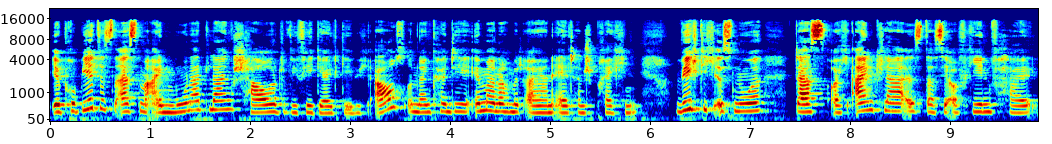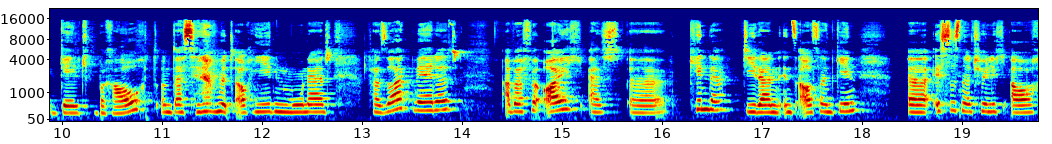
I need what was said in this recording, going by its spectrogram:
Ihr probiert es erstmal einen Monat lang, schaut, wie viel Geld gebe ich aus und dann könnt ihr immer noch mit euren Eltern sprechen. Wichtig ist nur, dass euch allen klar ist, dass ihr auf jeden Fall Geld braucht und dass ihr damit auch jeden Monat versorgt werdet. Aber für euch als äh, Kinder, die dann ins Ausland gehen, äh, ist es natürlich auch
